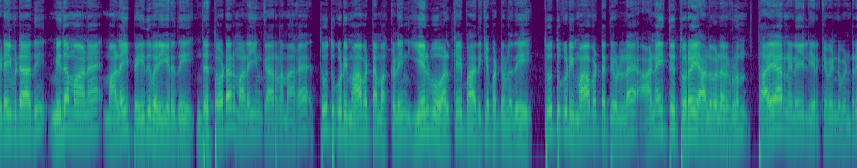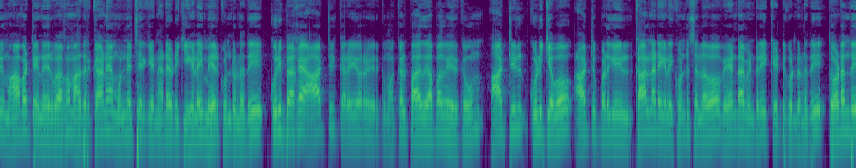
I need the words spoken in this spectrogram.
இடைவிடாது மிதமான மழை பெய்து வருகிறது. இந்த தொடர் மழையின் காரணமாக தூத்துக்குடி மாவட்ட மக்களின் இயல்பு வாழ்க்கை பாதிக்கப்பட்டுள்ளது. தூத்துக்குடி மாவட்டத்தில் உள்ள அனைத்து துறை அலுவலர்களும் தயார் நிலையில் இருக்க வேண்டும் என்று மாவட்ட நிர்வாகம் அதற்கான முன்னெச்சரிக்கை நடவடிக்கைகளை மேற்கொண்டுள்ளது. குறிப்பாக ஆற்று கரையோரம் இருக்கும் மக்கள் பாதுகாப்பாக இருக்கவும் ஆற்றில் குளிக்கவோ ஆற்றுப்படுகையில் கால்நடைகளை கொண்டு செல்லவோ வேண்டாம் என்று கேட்டுக்கொண்டுள்ளது. தொடர்ந்து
